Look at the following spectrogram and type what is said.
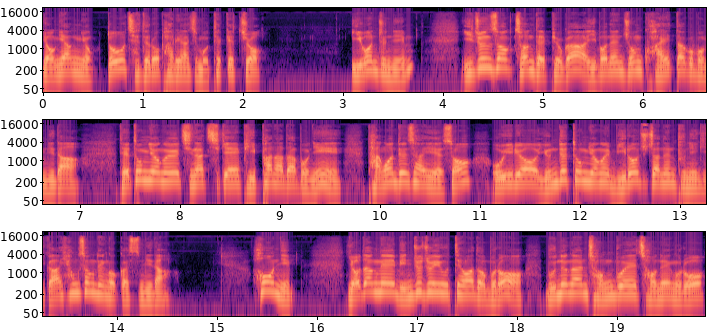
영향력도 제대로 발휘하지 못했겠죠. 이원주님, 이준석 전 대표가 이번엔 좀 과했다고 봅니다. 대통령을 지나치게 비판하다 보니 당원들 사이에서 오히려 윤 대통령을 밀어주자는 분위기가 형성된 것 같습니다. 허우님, 여당 내 민주주의 후퇴와 더불어 무능한 정부의 전횡으로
